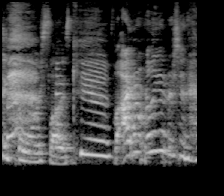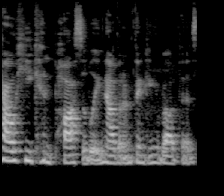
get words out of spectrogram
the worst lies. I can't. But I don't really understand how he can possibly, now that I'm thinking about this,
